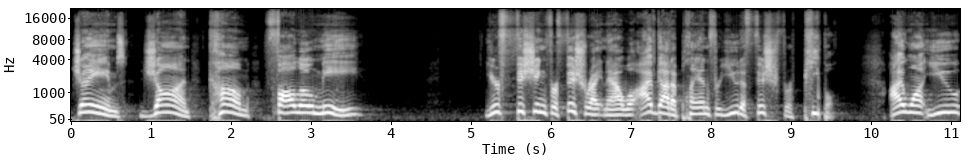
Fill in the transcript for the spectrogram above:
James, John, come, follow me. You're fishing for fish right now. Well, I've got a plan for you to fish for people. I want you,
